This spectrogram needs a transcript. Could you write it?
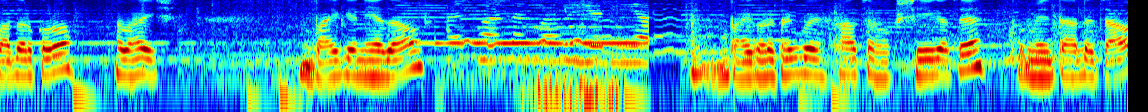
বাজার করো। ভাই, ভাইকে নিয়ে যাও। ভাই ঘরে থাকবে? আচ্ছা হোক, ঠিক আছে। তুমি তাহলে যাও।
